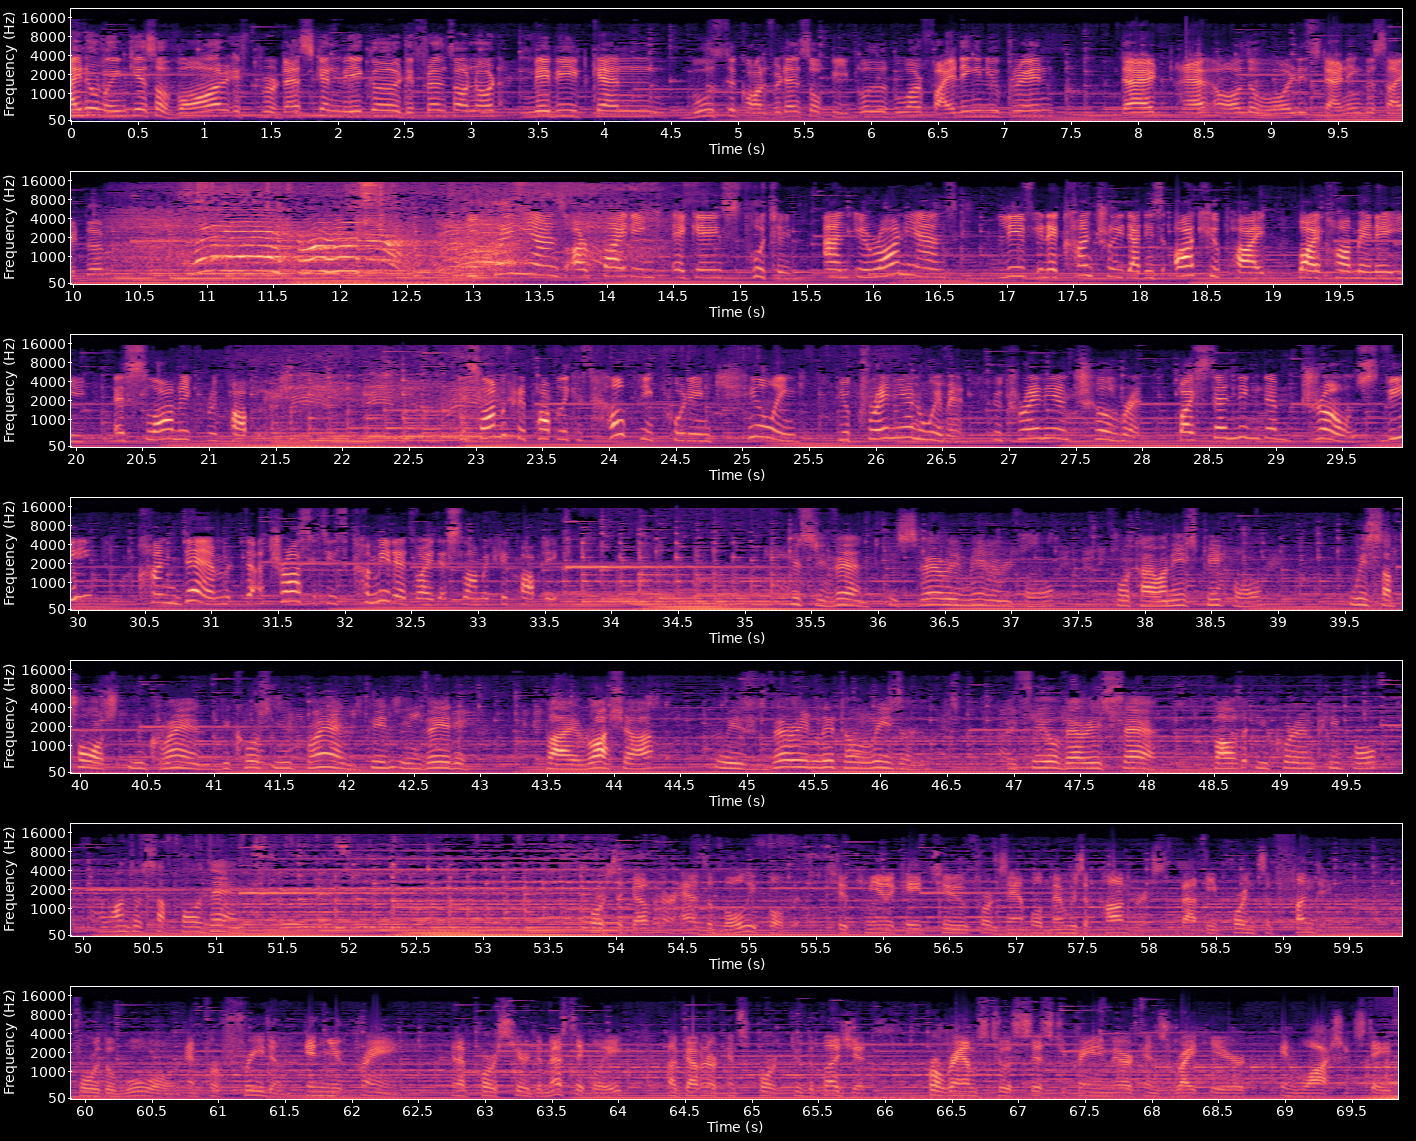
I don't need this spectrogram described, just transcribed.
I don't know, in case of war, if protests can make a difference or not, maybe it can boost the confidence of people who are fighting in Ukraine that uh, all the world is standing beside them. Ukrainians are fighting against Putin, and Iranians live in a country that is occupied by Khamenei, Islamic Republic. Islamic Republic is helping Putin killing Ukrainian women, Ukrainian children by sending them drones. We condemn the atrocities committed by the Islamic Republic. This event is very meaningful for Taiwanese people. We support Ukraine because Ukraine has been invaded by Russia with very little reason. I feel very sad about the Ukrainian people. I want to support them. Of course, the governor has a bully pulpit to communicate to, for example, members of Congress about the importance of funding for the war and for freedom in Ukraine. And of course, here domestically, a governor can support through the budget programs to assist Ukrainian Americans right here in Washington State.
